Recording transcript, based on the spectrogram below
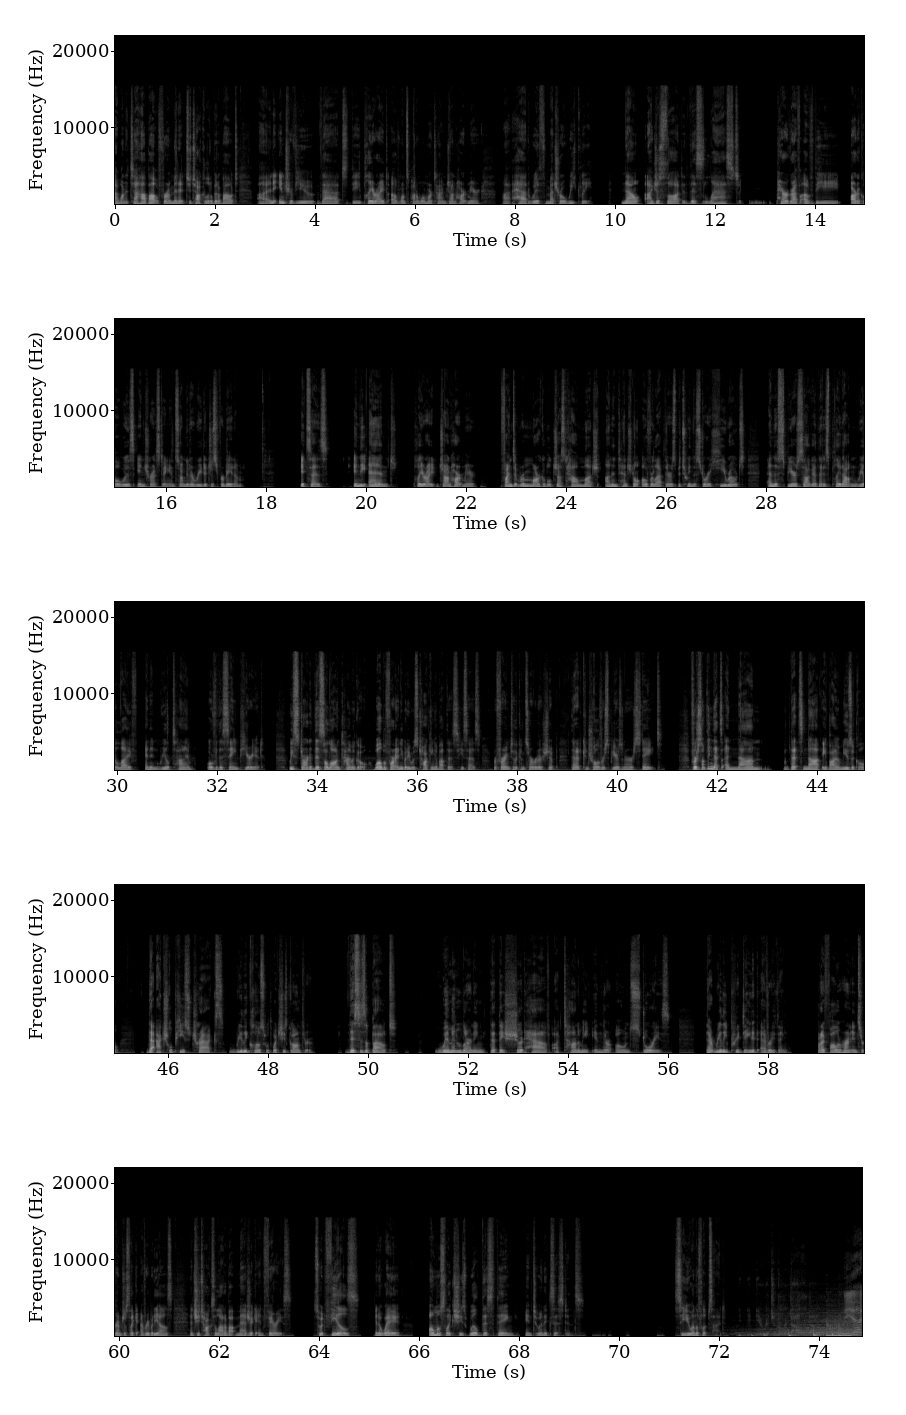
I wanted to hop out for a minute to talk a little bit about uh, an interview that the playwright of Once Upon a One More Time, Jon Hartmere, uh, had with Metro Weekly. Now, I just thought this last paragraph of the article was interesting, and so I'm going to read it just verbatim. It says, In the end, playwright Jon Hartmere finds it remarkable just how much unintentional overlap there is between the story he wrote and the Spears saga that is played out in real life and in real time over the same period. We started this a long time ago, well before anybody was talking about this, he says, referring to the conservatorship that had control over Spears and her estate. For something that's a non that's not a biomusical, the actual piece tracks really close with what she's gone through. This is about women learning that they should have autonomy in their own stories. That really predated everything but I follow her on Instagram just like everybody else, and she talks a lot about magic and fairies. So it feels, in a way, almost like she's willed this thing into an existence. See you on the flip side. Yeah,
